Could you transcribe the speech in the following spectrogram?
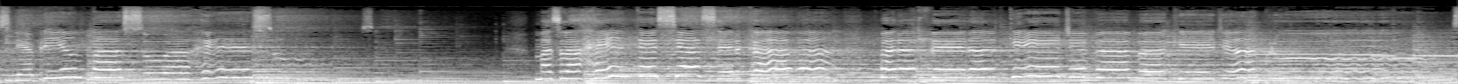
Soldados le abrían paso a Jesús, mas la gente se acercaba para ver al que llevaba aquella cruz.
